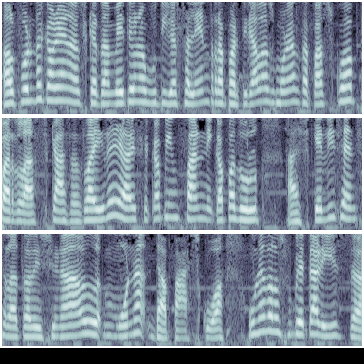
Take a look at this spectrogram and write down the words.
El Forn de Cabrianes, que també té una botiga salent, repartirà les mones de Pasqua per les cases. La idea és que cap infant ni cap adult es quedi sense la tradicional mona de Pasqua. Una de les propietaris, eh,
